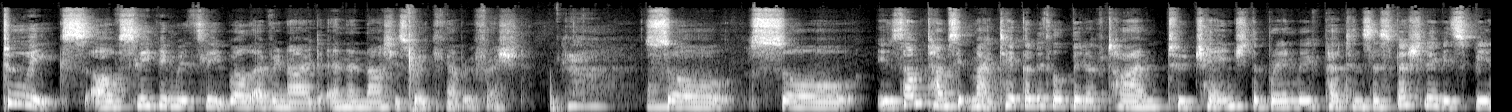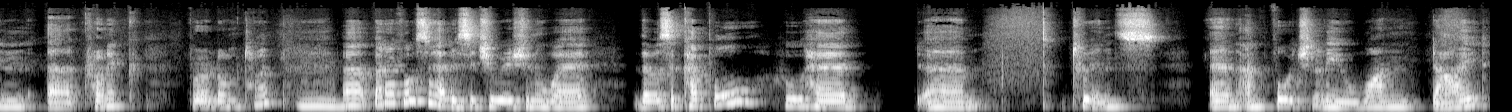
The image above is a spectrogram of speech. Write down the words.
two weeks of sleeping with sleep well every night, and then now she's waking up refreshed. So, so sometimes it might take a little bit of time to change the brainwave patterns, especially if it's been uh, chronic for a long time. Uh, but I've also had a situation where there was a couple who had um, twins, and unfortunately, one died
